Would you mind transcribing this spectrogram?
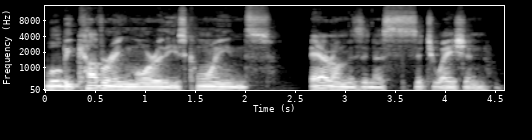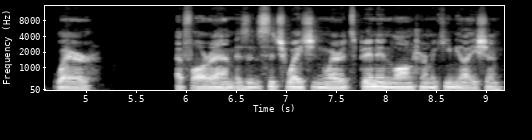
we'll be covering more of these coins Ferrum is in a situation where FRM is in a situation where it's been in long-term accumulation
